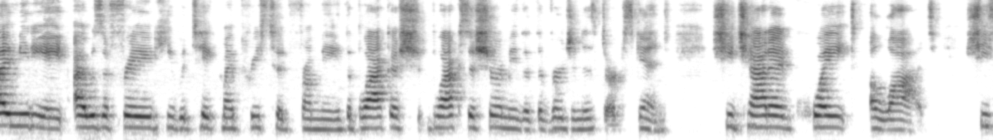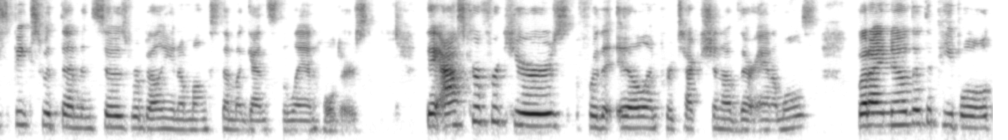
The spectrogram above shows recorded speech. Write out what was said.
I mediate. I was afraid he would take my priesthood from me. The blackish, blacks assure me that the virgin is dark skinned. She chatted quite a lot. She speaks with them and sows rebellion amongst them against the landholders. They ask her for cures for the ill and protection of their animals. But I know that the people,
